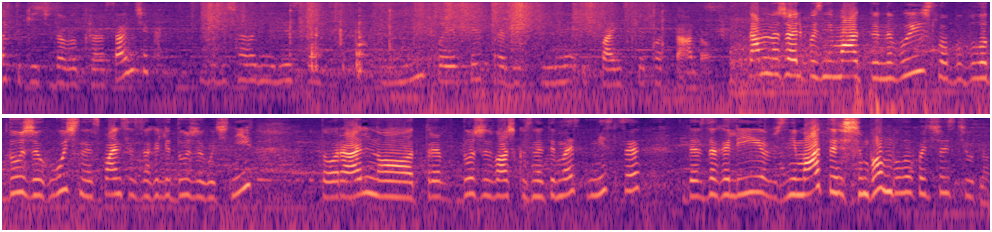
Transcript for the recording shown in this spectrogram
Ось такий чудовий круасанчик буду сьогодні їсти. І пити традиційне іспанське кортадо. Там, на жаль, познімати не вийшло, бо було дуже гучно. Іспанці взагалі дуже гучні. То реально треба дуже важко знайти місце, де взагалі знімати, щоб вам було хоч щось чутно.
